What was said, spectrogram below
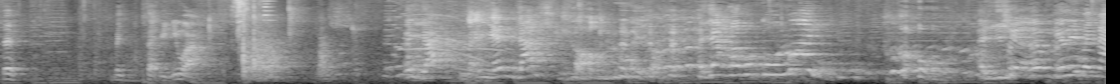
เฮ้ยไม่ใส่ผิดนี่หว่าไอ้ยยัดใจเย็นยัดลองด้วยไอ้ยัดรอพวกกูด้วยโอ้โหไอ้ เหี้ยเออมึงจะรีบไปไหน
